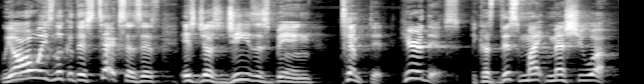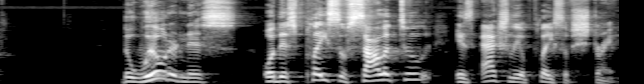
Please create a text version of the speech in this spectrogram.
We always look at this text as if it's just Jesus being tempted. Hear this, because this might mess you up. The wilderness or this place of solitude is actually a place of strength.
